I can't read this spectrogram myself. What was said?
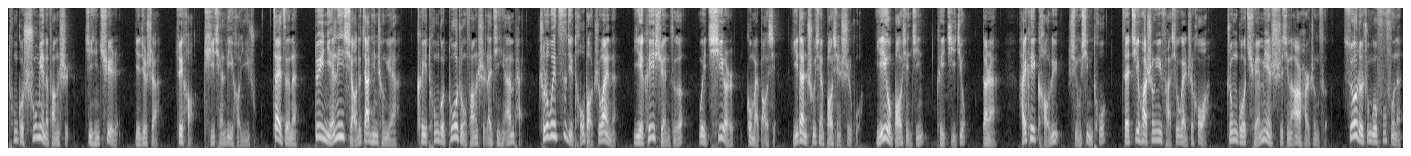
通过书面的方式进行确认，也就是啊，最好提前立好遗嘱。再则呢，对于年龄小的家庭成员啊，可以通过多种方式来进行安排。除了为自己投保之外呢，也可以选择为妻儿购买保险。一旦出现保险事故，也有保险金可以急救。当然，还可以考虑使用信托。在计划生育法修改之后啊，中国全面实行了二孩政策。所有的中国夫妇呢，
